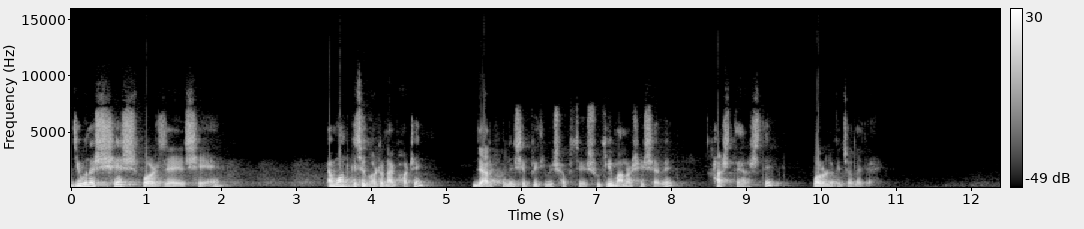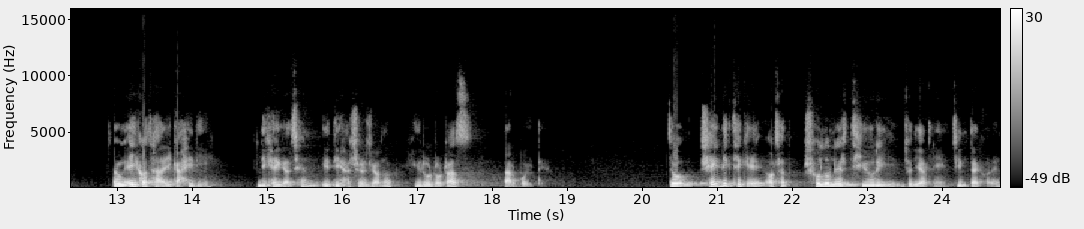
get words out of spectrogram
জীবনের শেষ পর্যায়ে সে এমন কিছু ঘটনা ঘটে, যার ফলে সে পৃথিবীর সবচেয়ে সুখী মানুষ হিসেবে হাসতে হাসতে পরলোকে চলে যায়। এবং এই কথা, এই কাহিনী লিখে গেছেন ইতিহাসের জনক হিরোডোটাস তার বইতে তো সেই দিক থেকে অর্থাৎ সোলনের থিওরি যদি আপনি চিন্তা করেন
